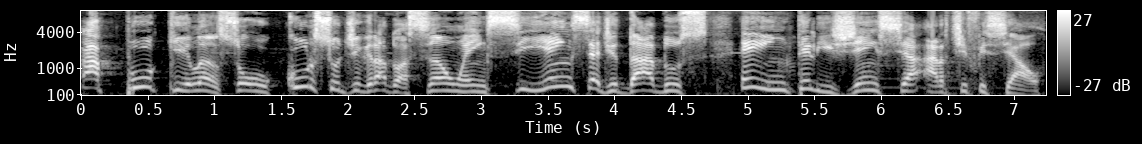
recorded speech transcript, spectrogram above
a PUC lançou o curso de graduação em Ciência de Dados e Inteligência Artificial.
